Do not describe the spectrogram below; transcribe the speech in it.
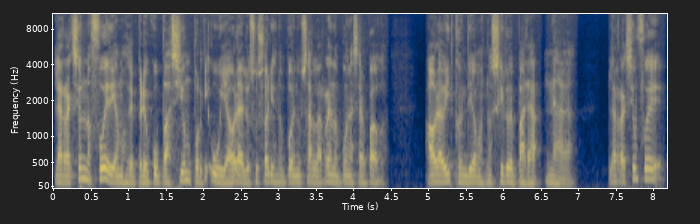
la reacción no fue, digamos, de preocupación porque, uy, ahora los usuarios no pueden usar la red, no pueden hacer pagos. Ahora Bitcoin, digamos, no sirve para nada. La reacción fue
